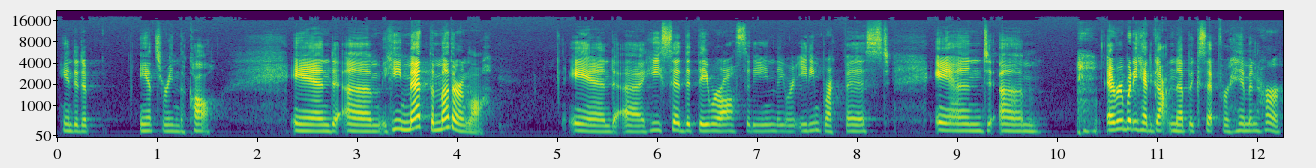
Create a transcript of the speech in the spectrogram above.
He ended up answering the call. And um, he met the mother in law. And uh, he said that they were all sitting, they were eating breakfast, and um, everybody had gotten up except for him and her.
